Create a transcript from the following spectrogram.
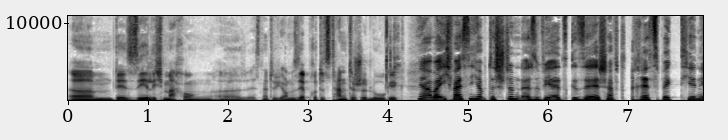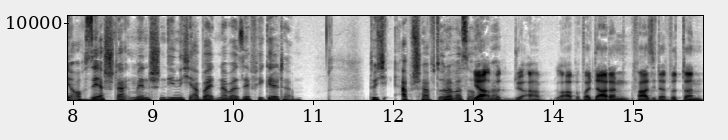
ähm, der Seligmachung, äh, ist natürlich auch eine sehr protestantische Logik. Ja, aber ich weiß nicht, ob das stimmt. Also wir als Gesellschaft respektieren ja auch sehr stark Menschen, die nicht arbeiten, aber sehr viel Geld haben. Durch Erbschaft oder was auch Ja, immer. aber, ja, aber weil da dann quasi, da wird dann,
